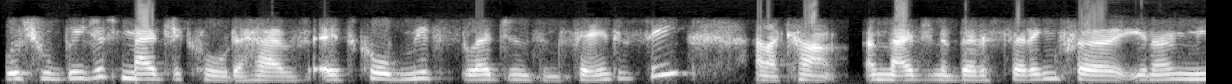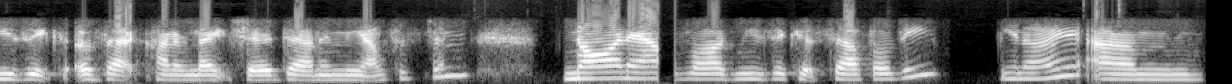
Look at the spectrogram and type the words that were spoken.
which will be just magical to have. It's called Myths, Legends and Fantasy, and I can't imagine a better setting for you know music of that kind of nature down in the Umpherston. Nine hours live music at South Aussie. You know, um,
